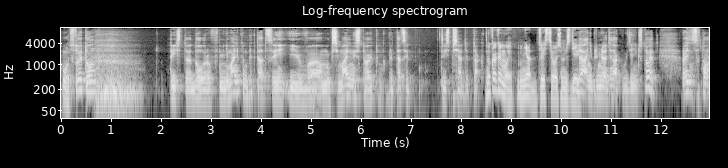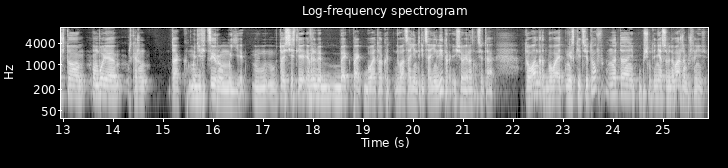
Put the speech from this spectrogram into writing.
Вот, стоит он 300 долларов в минимальной комплектации и в максимальной стоит комплектации 350 где-то так. Ну, как и мой. У меня 289. Да, они примерно одинаковых денег стоят. Разница в том, что он более, скажем, так модифицируемые. То есть, если Everyday Backpack бывает только 21-31 литр, и все, и разные цвета, то Wandered бывает несколько цветов, но это, в общем-то, не особенно важно, потому что они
